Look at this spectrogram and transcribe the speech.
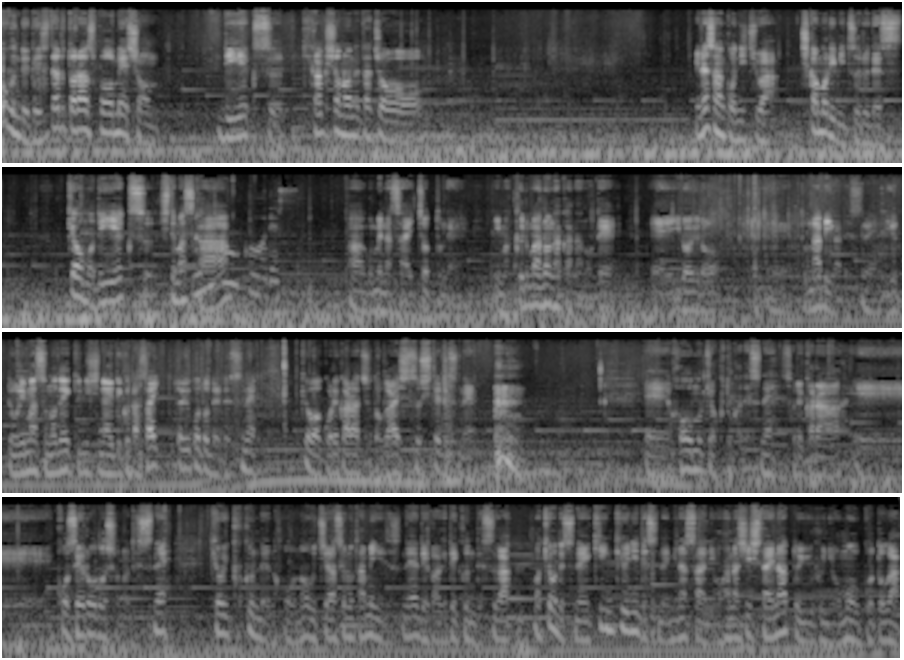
5分でデジタルトランスフォーメーション。DX 企画書のネタ帳皆さんこんにちは。近森光です。今日も DX してますか？あごめんなさい。ちょっとね今車の中なので、えー、いろいろ、えーと、ナビがですね言っておりますので気にしないでください。ということでですね今日はこれからちょっと外出してですねえー、法務局とかですねそれから、えー、厚生労働省のですね教育訓練の方の打ち合わせのためにですね出かけていくんですが、まあ、今日ですね緊急にですね皆さんにお話ししたいなというふうに思うことが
